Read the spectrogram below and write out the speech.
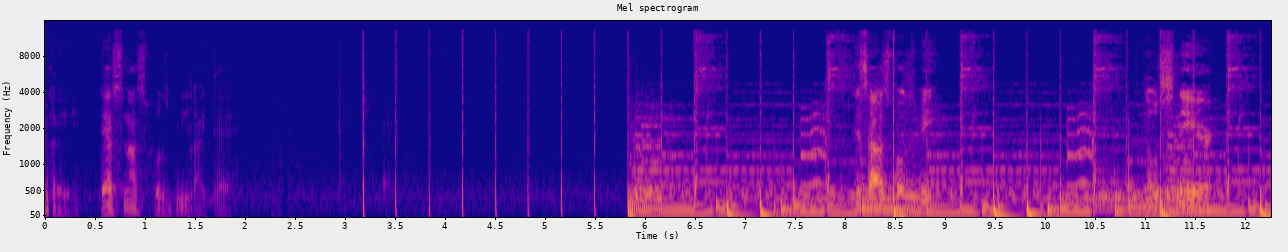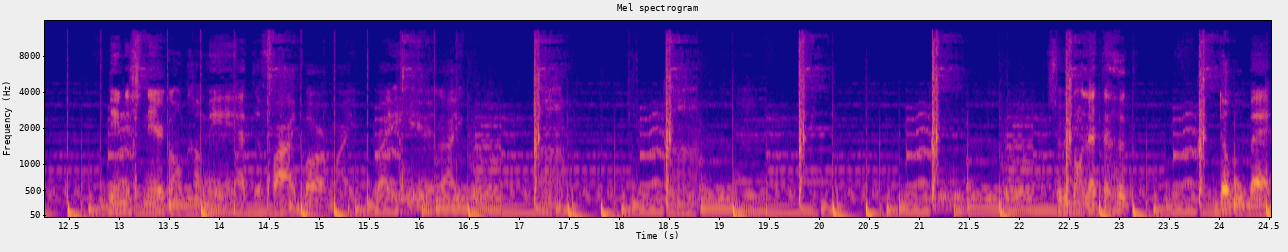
Okay, that's not supposed to be like that. This how it's supposed to be. Snare gonna come in at the five bar mic right here, like, uh, uh. So we're gonna let the hook double back.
